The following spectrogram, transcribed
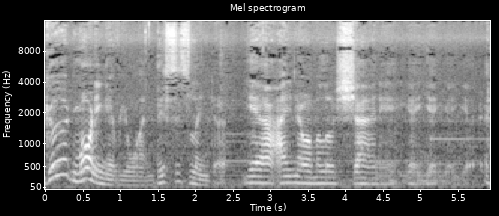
Good morning, everyone. This is Linda. Yeah, I know I'm a little shiny. Yeah, yeah, yeah, yeah.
